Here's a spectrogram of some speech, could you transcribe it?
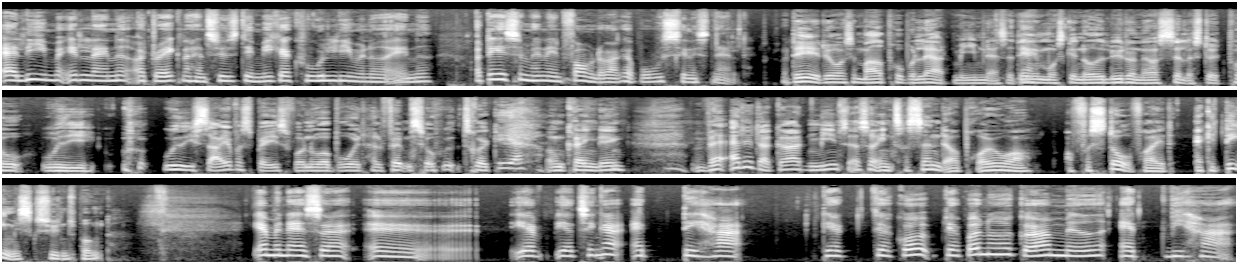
er lige med et eller andet, og Drake, når han synes, det er mega cool, lige med noget andet. Og det er simpelthen en form, der bare kan bruges til næsten alt. Og det, det er også et meget populært meme. Altså, det ja. er måske noget, lytterne også selv har stødt på ude i, ude i cyberspace, for nu at bruge et 90'er-udtryk ja. omkring det. Ikke? Hvad er det, der gør, at memes er så interessante at prøve at, at forstå fra et akademisk synspunkt? Jamen altså, øh, jeg, jeg tænker, at det har, det, har, det, har gået, det har både noget at gøre med, at vi har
